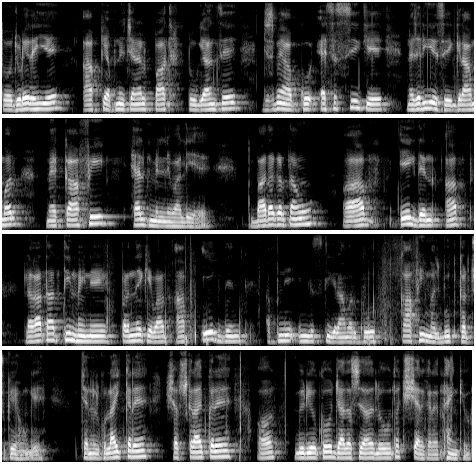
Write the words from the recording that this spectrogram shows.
तो जुड़े रहिए आपके अपने चैनल पाथ टू ज्ञान से, जिसमें आपको एसएससी के नज़रिए से ग्रामर में काफ़ी हेल्प मिलने वाली है। वादा करता हूँ, आप एक दिन, आप लगातार तीन महीने पढ़ने के बाद आप एक दिन अपनी इंग्लिश की ग्रामर को काफ़ी मज़बूत कर चुके होंगे। चैनल को लाइक करें, सब्सक्राइब करें और वीडियो को ज़्यादा से ज़्यादा लोगों तक शेयर करें। Thank you.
